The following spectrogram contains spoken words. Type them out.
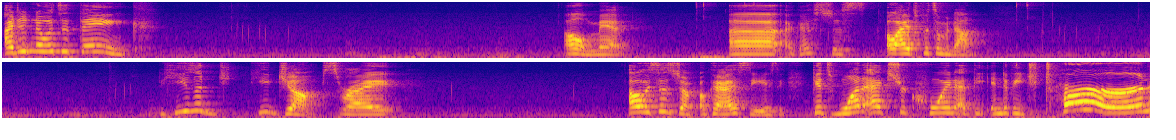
I didn't know what to think. Oh, man. Uh, I guess just... Oh, I have to put someone down. He's a... He jumps, right? Oh, it says jump. Okay, I see, I see. Gets one extra coin at the end of each turn.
